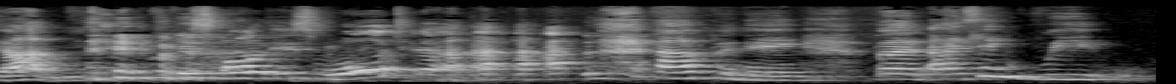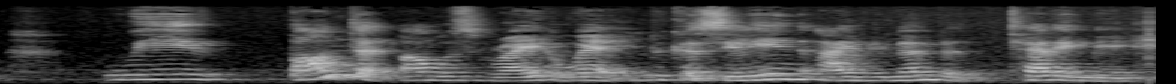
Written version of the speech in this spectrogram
done. There's all this water happening. But I think we we bonded almost right away because Celine, I remember telling me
